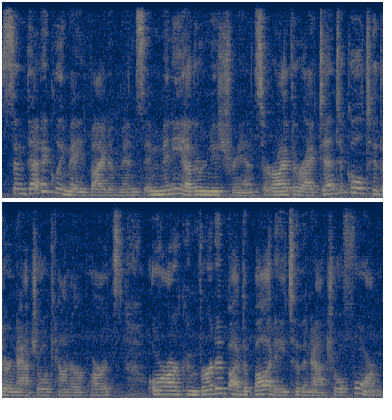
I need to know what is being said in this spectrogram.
Synthetically made vitamins and many other nutrients are either identical to their natural counterparts or are converted by the body to the natural form.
